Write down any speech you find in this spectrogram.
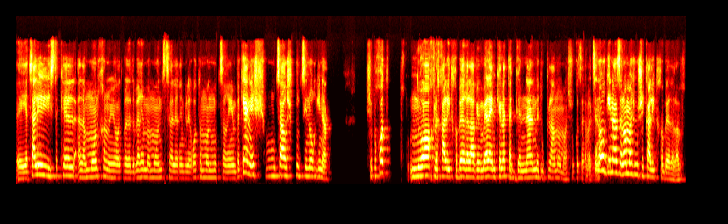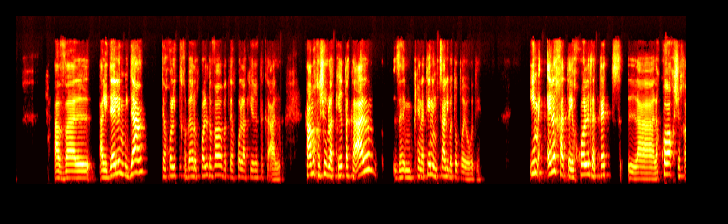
יצא לי להסתכל על המון חנויות ולדבר עם המון סלרים ולראות המון מוצרים, וכן, יש מוצר שהוא צינור גינה. שפחות נוח לך להתחבר אליו, אם אלא אם כן אתה גנן מדופלם או משהו כזה, אבל צינור גינה זה לא משהו שקל להתחבר אליו. אבל על ידי למידה אתה יכול להתחבר לכל דבר ואתה יכול להכיר את הקהל. כמה חשוב להכיר את הקהל, זה מבחינתי נמצא לי בטופ פריוריטי. אם אין לך את היכולת לתת ללקוח שלך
